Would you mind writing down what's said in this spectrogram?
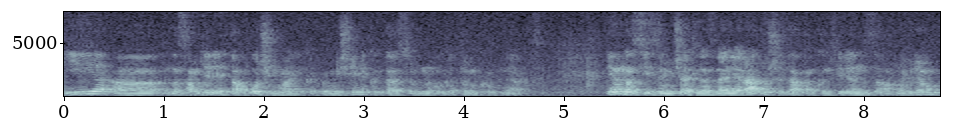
И а, на самом деле это очень маленькое помещение, когда особенно мы готовим крупные акции. И у нас есть замечательное здание ратуши, да, там конференц-зал, но в нем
